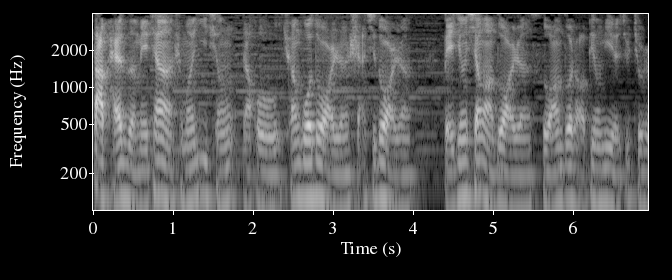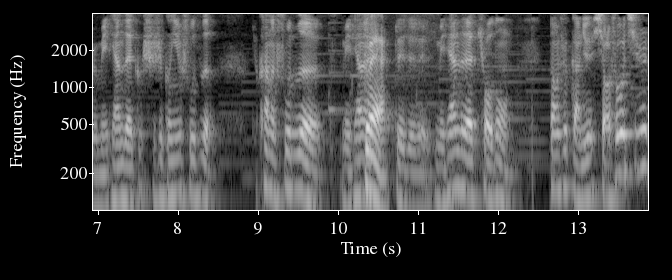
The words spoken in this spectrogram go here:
大牌子，每天什么疫情，然后全国多少人，陕西多少人，北京、香港多少人，死亡多少病例，就就是每天在实时更新数字，就看那数字每天对对对对，每天在跳动。当时感觉小时候其实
